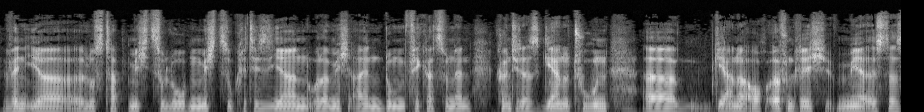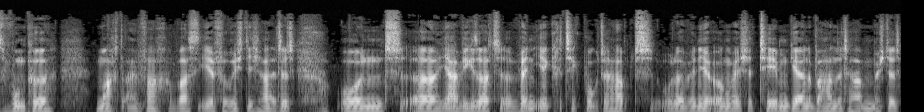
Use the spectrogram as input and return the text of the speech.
wenn ihr äh, Lust habt, mich zu loben, mich zu kritisieren oder mich einen dummen Ficker zu nennen, könnt ihr das gerne tun. Äh, gerne auch öffentlich. Mir ist das Wumpe. Macht einfach, was ihr für richtig haltet. Und äh, ja, wie gesagt, wenn ihr Kritikpunkte habt oder wenn ihr irgendwelche Themen gerne behandelt haben möchtet,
